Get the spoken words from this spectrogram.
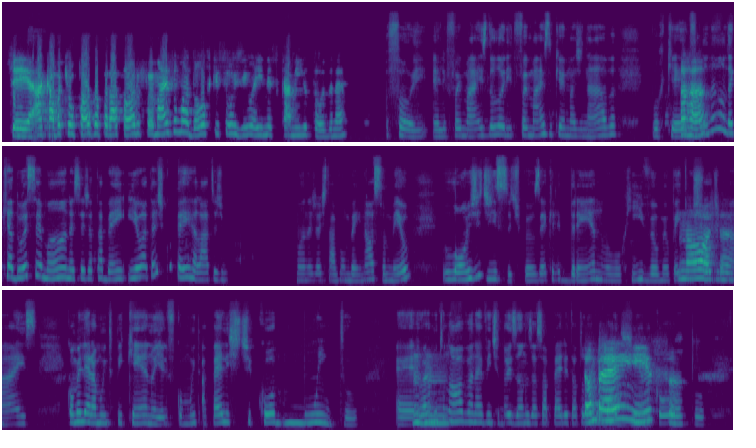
Você acaba que o pós-operatório foi mais uma dor que surgiu aí nesse caminho todo, né? Foi, ele foi mais dolorido, foi mais do que eu imaginava, porque uhum. falou, não, daqui a duas semanas você já tá bem. E eu até escutei relatos de semanas já estavam bem. Nossa, o meu longe disso. Tipo, eu usei aquele dreno horrível, meu peito Nossa. inchou demais. Como ele era muito pequeno e ele ficou muito. A pele esticou muito. É, uhum. Eu era muito uhum. nova, né? 22 anos, a sua pele tá toda Também, isso. no corpo.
